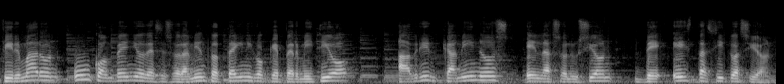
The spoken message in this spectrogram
firmaron un convenio de asesoramiento técnico que permitió abrir caminos en la solución de esta situación.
